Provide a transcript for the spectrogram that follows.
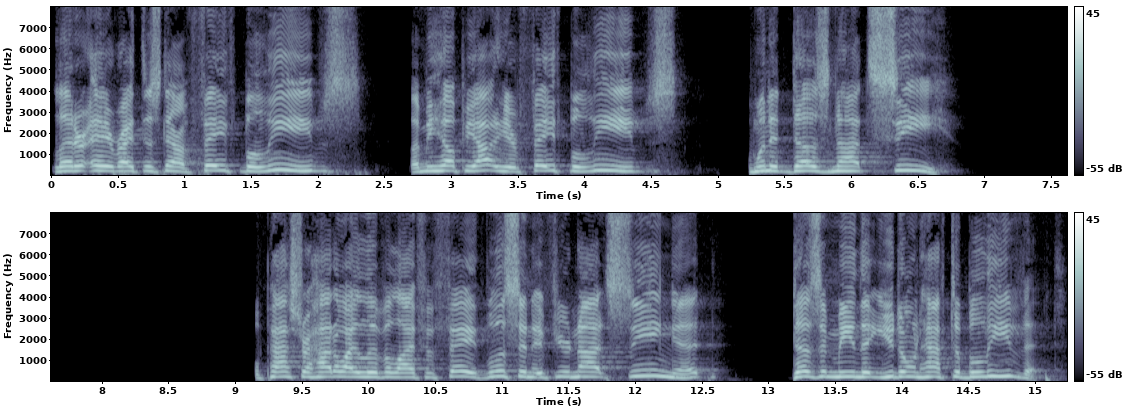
Letter A, write this down. Faith believes. Let me help you out here. Faith believes when it does not see. Well, Pastor, how do I live a life of faith? Listen, if you're not seeing it, doesn't mean that you don't have to believe it.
